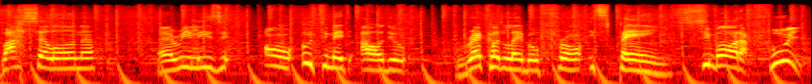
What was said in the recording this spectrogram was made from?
Barcelona, uh, on Ultimate Audio record label from Spain. Simbora, fui!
